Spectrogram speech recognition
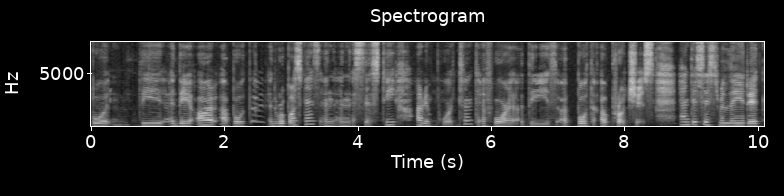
both the they are uh, both robustness and, and SST are important for these uh, both approaches. And this is related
